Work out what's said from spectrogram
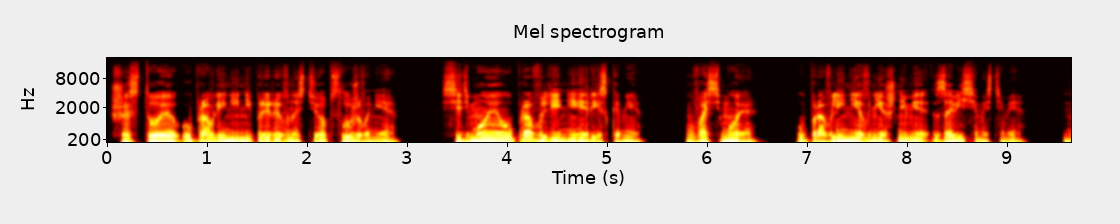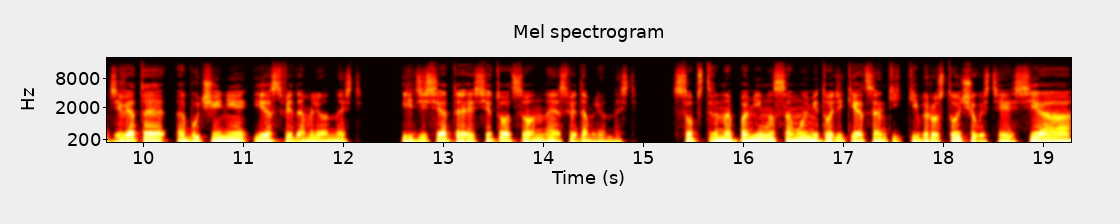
Шестое. Управление непрерывностью обслуживания. Седьмое. Управление рисками. Восьмое. Управление внешними зависимостями. Девятое. Обучение и осведомленность. И десятое. Ситуационная осведомленность. Собственно, помимо самой методики оценки киберустойчивости, CAA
